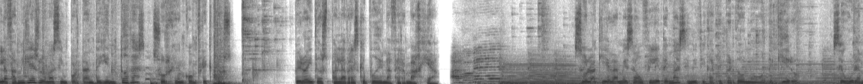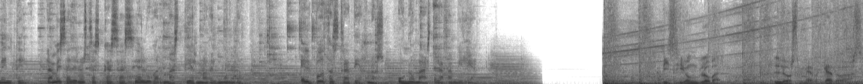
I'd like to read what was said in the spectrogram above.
La familia es lo más importante y en todas surgen conflictos. Pero hay dos palabras que pueden hacer magia. Solo aquí en la mesa un filete más significa te perdono o te quiero. Seguramente la mesa de nuestras casas sea el lugar más tierno del mundo. El Pozo Extratiernos, uno más de la familia. Visión Global. Los mercados.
